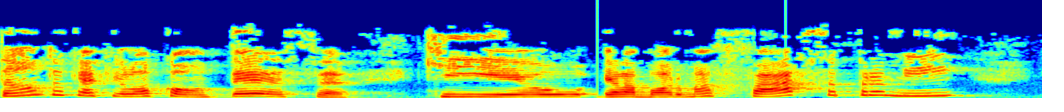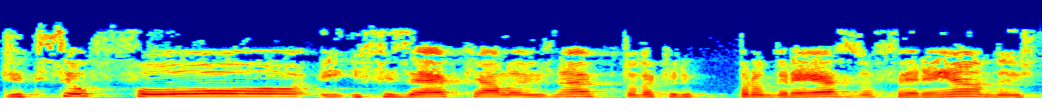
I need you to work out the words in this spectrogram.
tanto que aquilo aconteça que eu elaboro uma farsa para mim de que se eu for e, fizer aquelas, né, todo aquele progresso, oferendas,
